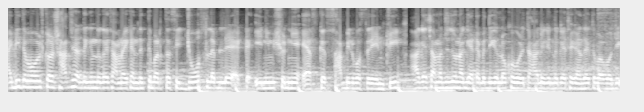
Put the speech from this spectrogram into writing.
আইডিতে প্রবেশ করার সাথে সাথে কিন্তু গেছে আমরা এখানে দেখতে পারতেছি জোস লেভেলে একটা এনিমেশন নিয়ে এসকে সাব্বির বসের এন্ট্রি আগে আমরা যদি ওনার গেটাপের দিকে লক্ষ্য করি, তাহলে কিন্তু গেছে এখানে দেখতে পারব যে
